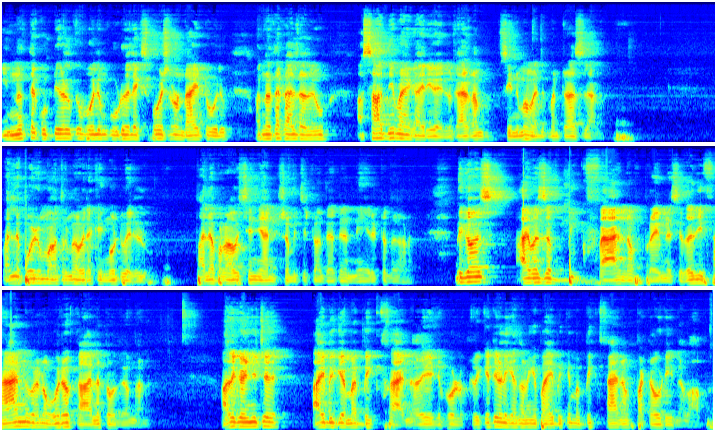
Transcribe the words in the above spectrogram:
ഇന്നത്തെ കുട്ടികൾക്ക് പോലും കൂടുതൽ എക്സ്പോഷർ ഉണ്ടായിട്ട് പോലും അന്നത്തെ കാലത്ത് അതൊരു അസാധ്യമായ കാര്യമായിരുന്നു. കാരണം സിനിമ മദ്രാസിലാണ്. വല്ലപ്പോഴും മാത്രമേ അവരൊക്കെ ഇങ്ങോട്ട് വരുള്ളൂ. പല പ്രാവശ്യം ഞാൻ ശ്രമിച്ചിട്ട് അദ്ദേഹത്തിനെ നേരിട്ടൊന്ന് കാണാൻ. Because I was a big fan of prime minister അതായത് ഈ ഫാൻ എന്ന് പറയുന്ന ഓരോ കാലത്തോന്നാണ് അത് കഴിഞ്ഞിട്ട് I become a big fan അത് കഴിഞ്ഞപ്പോൾ ക്രിക്കറ്റ് കളിക്കാൻ തുടങ്ങിയപ്പോൾ I become a big fan of Pataudi Nawab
